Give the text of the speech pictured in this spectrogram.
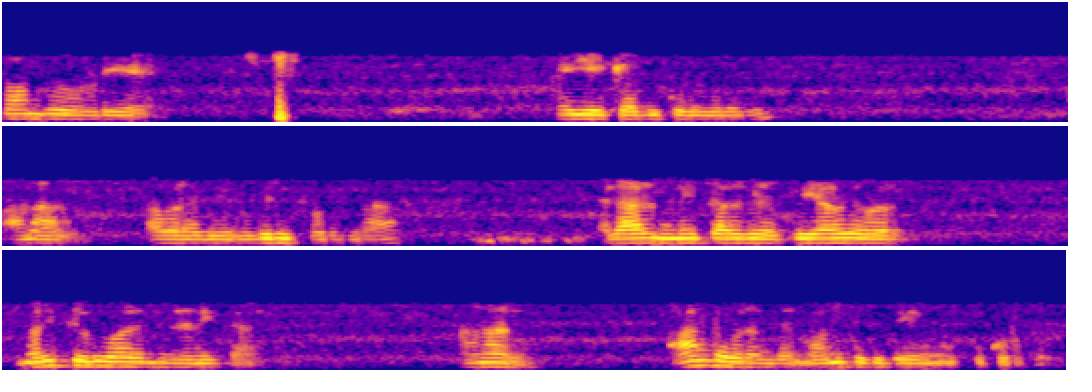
பாம்பு அவருடைய கையை கவி கொள்கிறது. ஆனால் அவர் அதை உதவி போடுகிறார். எல்லாரும் நினைத்தார்கள் எப்படியாவது அவர் மறித்து விடுவார் என்று நினைத்தார். ஆனால் ஆண்டவர் அந்த மனுக்கு தேவன் ஒப்புக் கொடுத்தார்.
